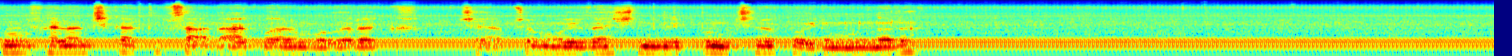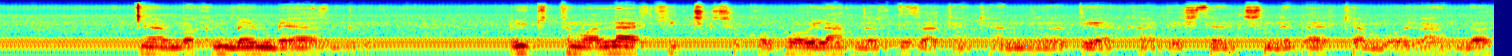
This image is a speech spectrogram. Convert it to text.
kumu falan çıkartıp sadece akvaryum olarak şey yapacağım. O yüzden şimdilik bunun içine koydum bunları. Yani bakın bembeyaz Büyük ihtimalle erkek çıkacak o boylandırdı zaten kendini diğer kardeşlerin içinde derken boylandı.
